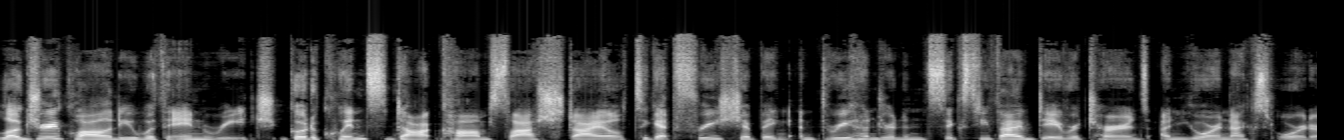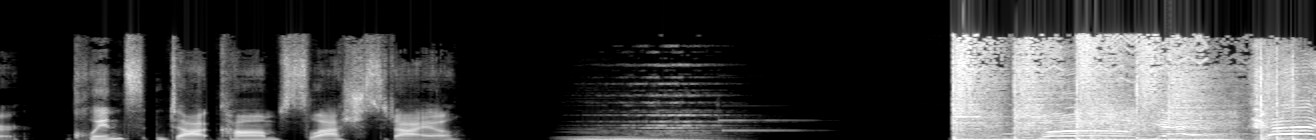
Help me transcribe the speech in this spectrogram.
luxury quality within reach go to quince.com slash style to get free shipping and 365 day returns on your next order quince.com slash style Oh, yeah. Hey!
